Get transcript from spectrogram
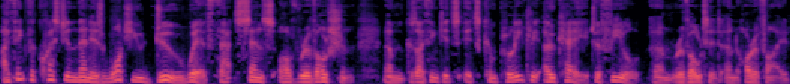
I think the question then is what you do with that sense of revulsion, because um, I think it's it's completely okay to feel um, revolted and horrified,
